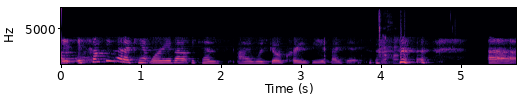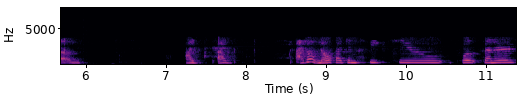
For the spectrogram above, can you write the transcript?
it, it's something that I can't worry about because I would go crazy if I did. Uh-huh. um, I I I don't know if I can speak to float centers.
